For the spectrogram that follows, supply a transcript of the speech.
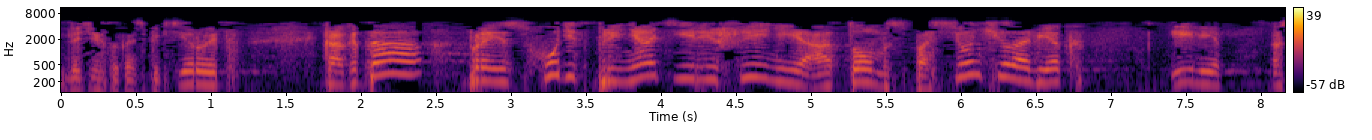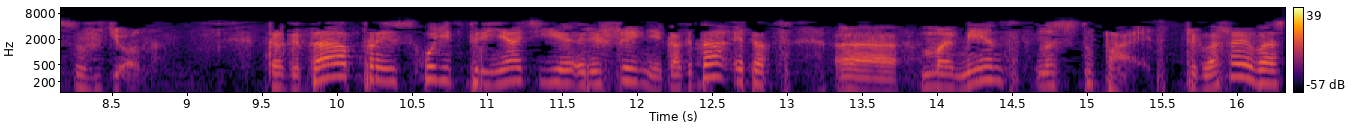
для тех, кто конспектирует, когда происходит принятие решения о том, спасен человек или осужден. Когда происходит принятие решения, когда этот э, момент наступает. Приглашаю вас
